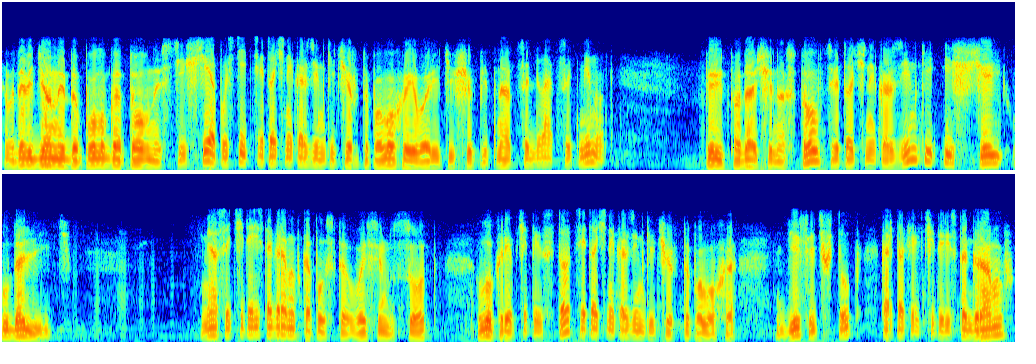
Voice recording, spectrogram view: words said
в доведенной до полуготовности. Щи опустить в цветочной корзинке чертополоха и варить еще 15-20 минут. Перед подачей на стол цветочной корзинки и щей удалить. Мясо 400 граммов, капуста 800, лук репчатый 100, цветочной корзинки. Чертополоха 10 штук, картофель 400 граммов,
